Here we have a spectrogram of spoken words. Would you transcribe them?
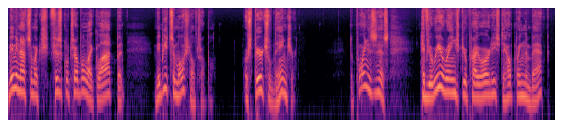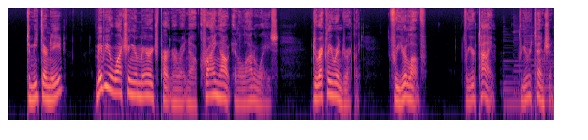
Maybe not so much physical trouble like Lot, but maybe it's emotional trouble or spiritual danger. The point is this have you rearranged your priorities to help bring them back, to meet their need? Maybe you're watching your marriage partner right now crying out in a lot of ways, directly or indirectly, for your love, for your time, for your attention.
